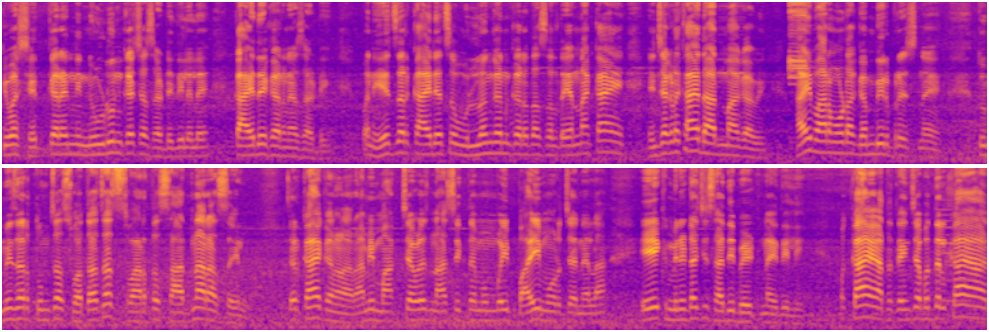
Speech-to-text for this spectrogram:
किंवा शेतकऱ्यांनी निवडून कशासाठी दिलेलं आहे कायदे करण्यासाठी. पण हे जर कायद्याचं उल्लंघन करत असेल तर यांना काय यांच्याकडे काय दाद मागावी? हाही फार मोठा गंभीर प्रश्न आहे. तुम्ही जर तुमचा स्वतःचाच स्वार्थ साधणार असेल तर काय करणार? आम्ही मागच्या वेळेस नाशिक ते मुंबई पायी मोर्चानेला एक मिनिटाची साधी भेट नाही दिली. मग काय आता? त्यांच्याबद्दल काय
